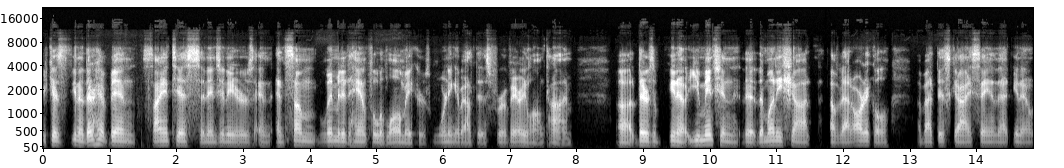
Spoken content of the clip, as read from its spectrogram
because, you know, there have been scientists and engineers and and some limited handful of lawmakers warning about this for a very long time. Uh, there's a, you know, you mentioned the the money shot of that article about this guy saying that, you know,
